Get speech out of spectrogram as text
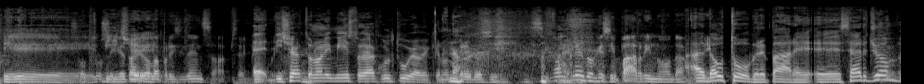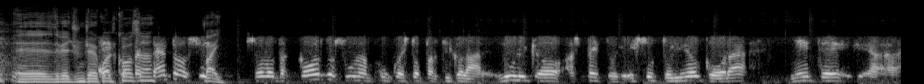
che Sottosegretario dice- alla presidenza. Eh, di certo non il ministro della cultura perché non No. credo si, si Non credo che si parlino da. Ah, da ottobre pare. Eh, Sergio, eh, devi aggiungere Ecco, qualcosa? pertanto sì, Vai. sono d'accordo su una- con questo particolare. L'unico aspetto che sottolineo ancora, niente a,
